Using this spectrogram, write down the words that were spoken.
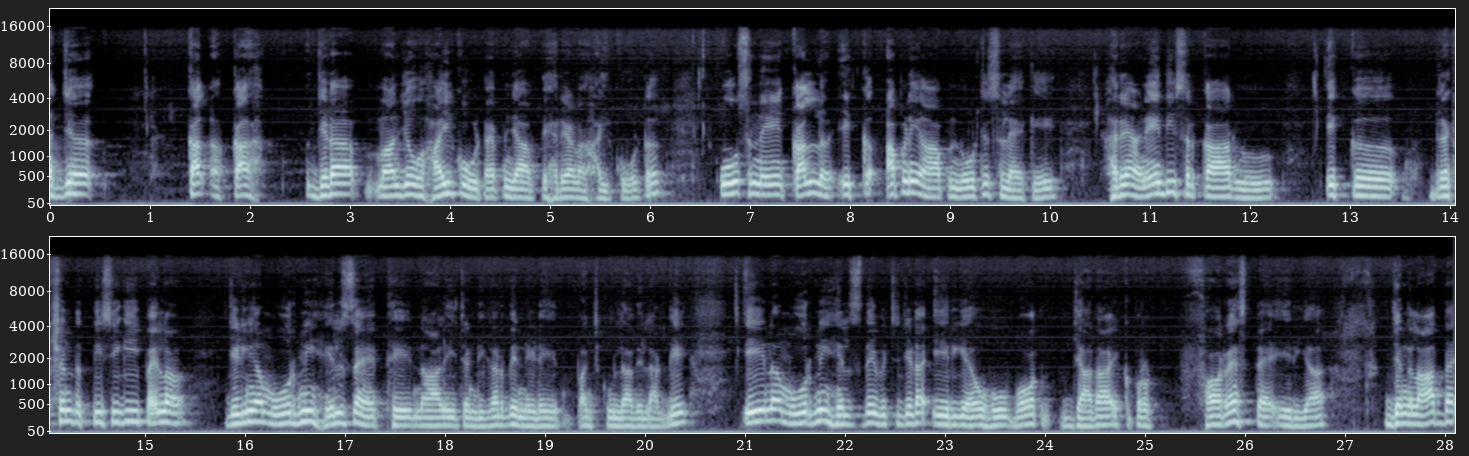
ਅੱਜ ਕੱਲ ਜਿਹੜਾ ਮਾਨਯੋਗ ਹਾਈ ਕੋਰਟ ਹੈ, ਪੰਜਾਬ ਤੇ ਹਰਿਆਣਾ ਹਾਈ ਕੋਰਟ ਉਸ ਨੇ ਕੱਲ ਇੱਕ ਆਪਣੇ ਆਪ ਨੋਟਿਸ ਲੈ ਕੇ ਹਰਿਆਣੇ ਦੀ ਸਰਕਾਰ ਨੂੰ ਇੱਕ ਡਾਇਰੈਕਸ਼ਨ ਦਿੱਤੀ ਸੀਗੀ ਪਹਿਲਾਂ, ਜਿਹੜੀਆਂ ਮੋਰਨੀ ਹਿਲਸ ਹੈ ਇੱਥੇ, ਨਾਲ ਹੀ ਚੰਡੀਗੜ੍ਹ ਦੇ ਨੇੜੇ, ਪੰਚਕੂਲਾ ਦੇ ਲਾਗੇ। ਇਹਨਾਂ ਮੋਰਨੀ ਹਿਲਸ ਦੇ ਵਿੱਚ ਜਿਹੜਾ ਏਰੀਆ ਉਹ ਬਹੁਤ ਜ਼ਿਆਦਾ ਇੱਕ ਫੋਰੈਸਟ ਹੈ ਏਰੀਆ ਜੰਗਲਾਤ ਦਾ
